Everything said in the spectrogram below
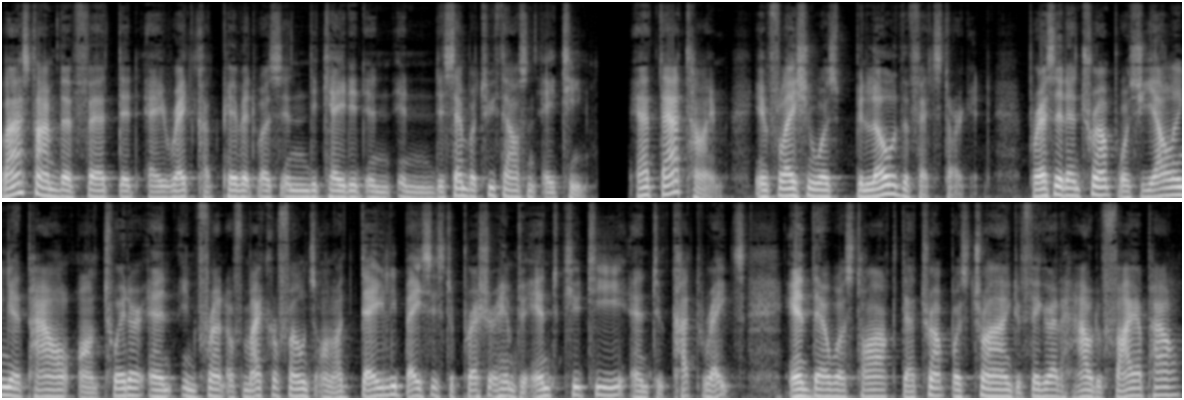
Last time the Fed did a rate cut pivot was indicated in, in December 2018. At that time, inflation was below the Fed's target. President Trump was yelling at Powell on Twitter and in front of microphones on a daily basis to pressure him to end QT and to cut rates. And there was talk that Trump was trying to figure out how to fire Powell.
